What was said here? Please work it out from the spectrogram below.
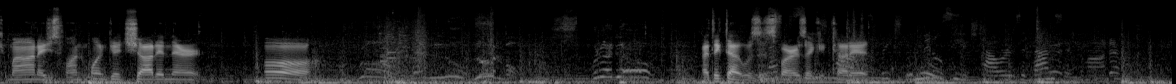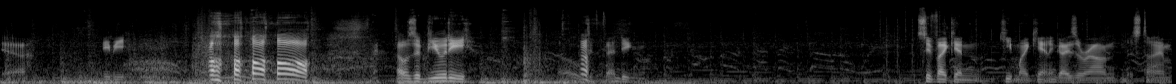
Come on, I just want one good shot in there. Oh. I think that was as far as I could cut it. Reached the middle siege tower is. Yeah. Maybe. Oh, that was a beauty. Oh, defending. See if I can keep my cannon guys around this time.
